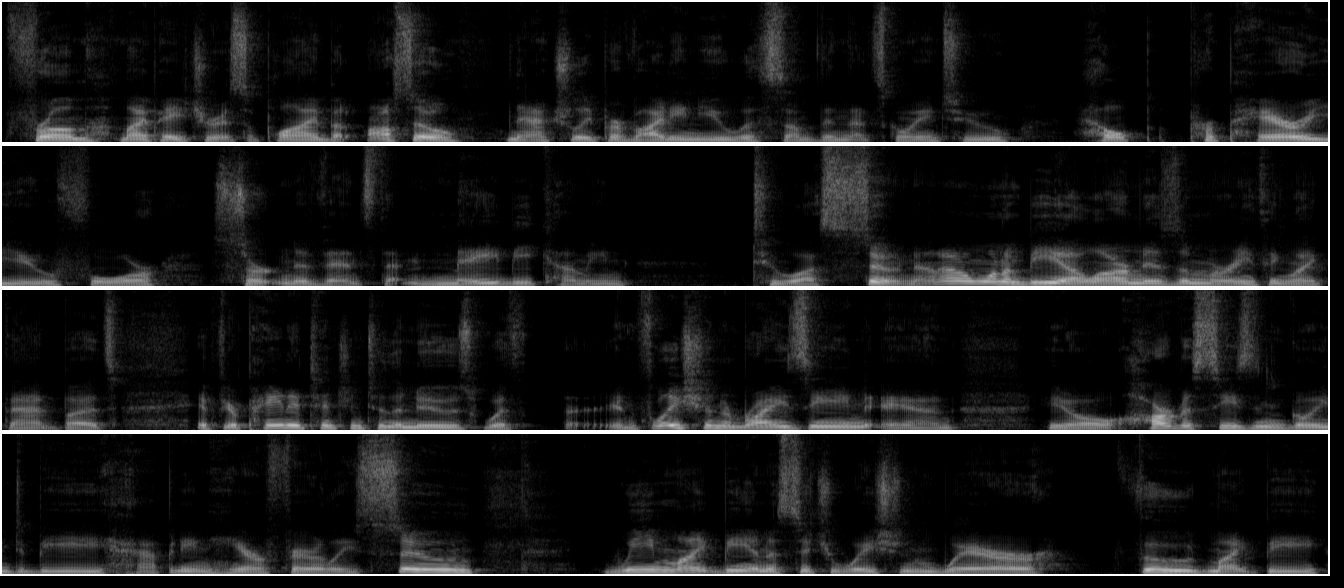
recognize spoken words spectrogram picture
from My Patriot Supply, but also naturally providing you with something that's going to help prepare you for certain events that may be coming to us soon. Now, I don't want to be alarmism or anything like that, but if you're paying attention to the news with uh, inflation rising and you know harvest season going to be happening here fairly soon, we might be in a situation where food might be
